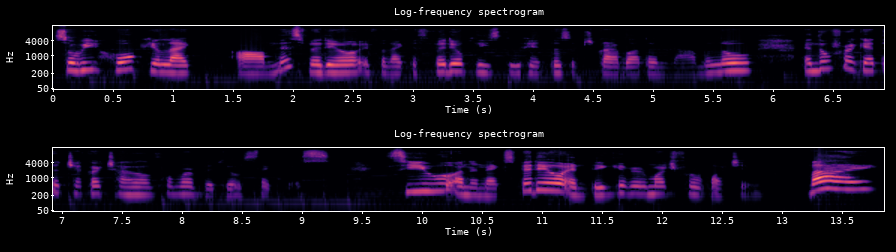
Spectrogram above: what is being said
So we hope you like um, this video. If you like this video, please do hit the subscribe button down below. And don't forget to check our channel for more videos like this. See you on the next video and thank you very much for watching. Bye!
